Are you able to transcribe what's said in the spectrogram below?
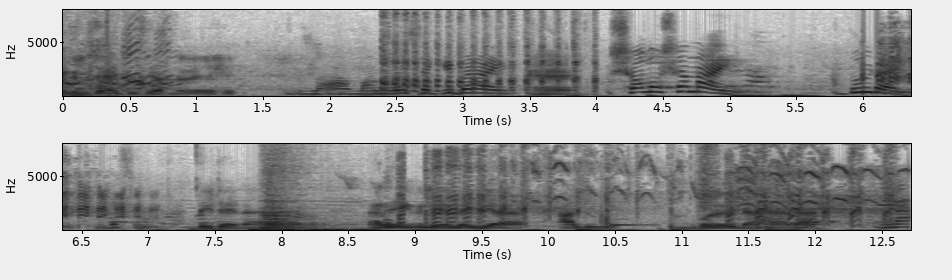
এগুলি যাই দিছি আপনারে। না মানে হয়েছে কি ভাই? হ্যাঁ। সমস্যা নাই। দুইটাই দুইটাই না আর এইগুলি হলো ইয়া আলু বড়ই না হ্যাঁ না? না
